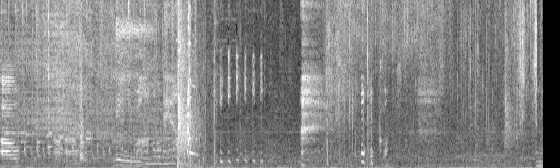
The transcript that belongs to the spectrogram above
Oh. Oh, little man. oh,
